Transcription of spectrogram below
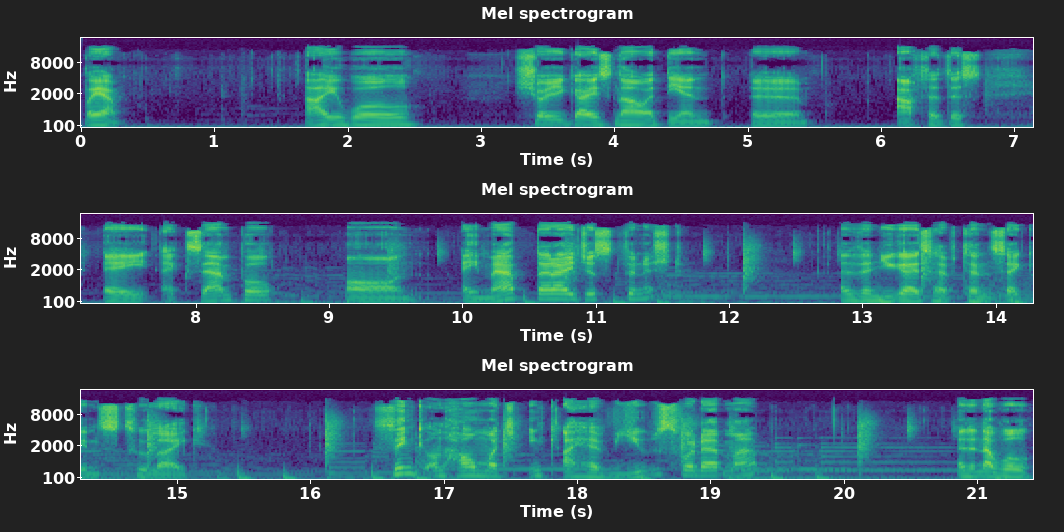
But yeah, I will show you guys now at the end uh, after this a example on a map that I just finished and then you guys have 10 seconds to like think on how much ink I have used for that map and then I will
